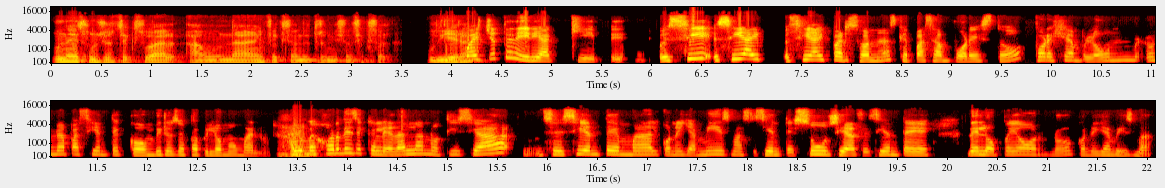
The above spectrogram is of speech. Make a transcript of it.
una disfunción sexual a una infección de transmisión sexual? ¿Pudiera? Pues yo te diría que eh, sí, sí hay sí hay personas que pasan por esto. Por ejemplo, una paciente con virus de papiloma humano. A lo mejor desde que le dan la noticia se siente mal con ella misma, se siente sucia, se siente de lo peor, ¿no? Con ella misma.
